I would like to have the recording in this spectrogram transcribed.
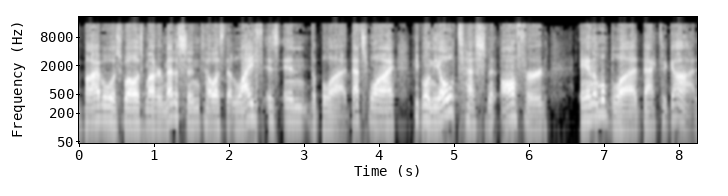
The Bible, as well as modern medicine, tell us that life is in the blood. That's why people in the Old Testament offered animal blood back to God,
